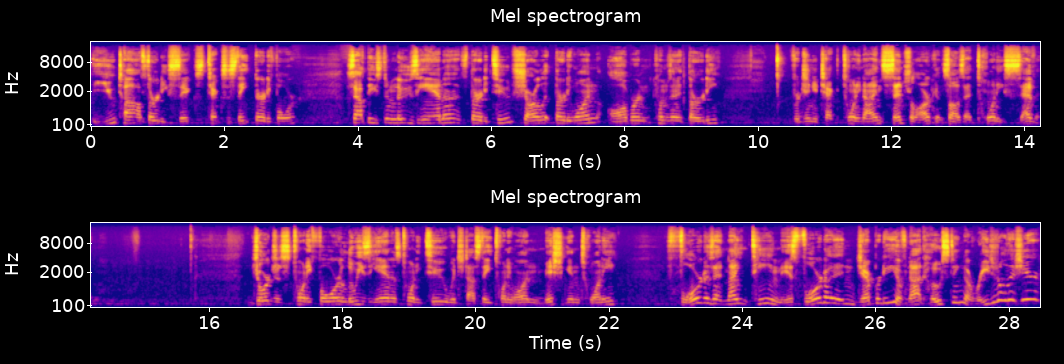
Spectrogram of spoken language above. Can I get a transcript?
Utah 36, Texas State 34, Southeastern Louisiana it's 32, Charlotte 31, Auburn comes in at 30. Virginia Tech 29. Central Arkansas is at 27. Georgia's 24. Louisiana's 22. Wichita State 21. Michigan 20. Florida's at 19. Is Florida in jeopardy of not hosting a regional this year?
